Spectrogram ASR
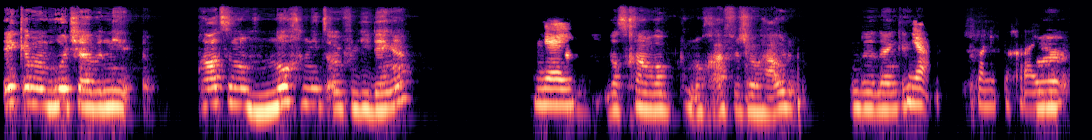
ik en mijn broertje hebben niet, praten nog, nog niet over die dingen. Nee, Dat gaan we ook nog even zo houden, denk ik. ja, kan ik begrijpen. Maar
